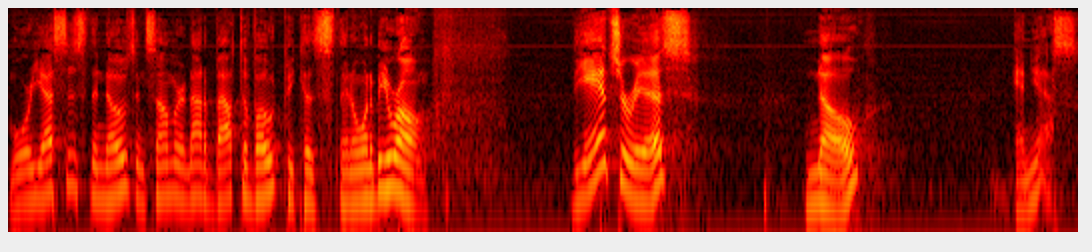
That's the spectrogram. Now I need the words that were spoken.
more yeses than nos, and some are not about to vote because they don't want to be wrong. The answer is no and yes.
